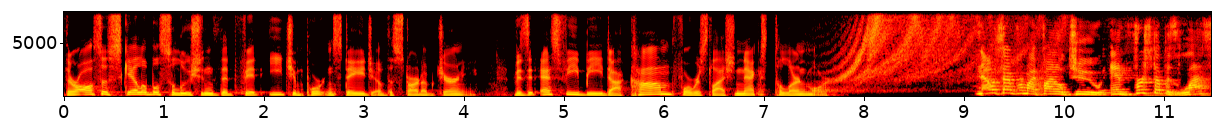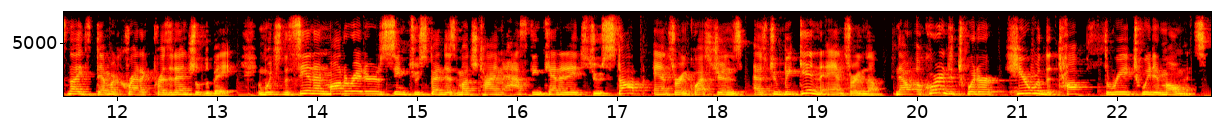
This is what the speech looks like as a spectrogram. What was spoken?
There are also scalable solutions that fit each important stage of the startup journey. Visit svb.com forward slash next to learn more. Now it's time for my final two. And first up is last night's Democratic presidential debate, in which the CNN moderators seemed to spend as much time asking candidates to stop answering questions as to begin answering them. Now, according to Twitter, here were the top three tweeted moments.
